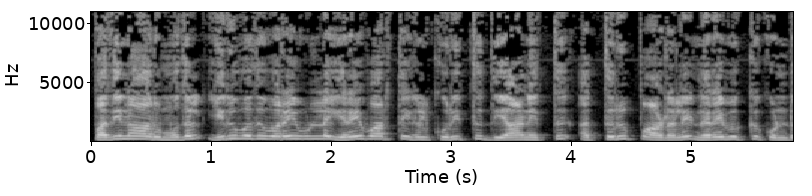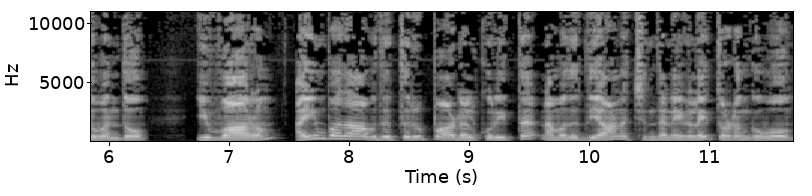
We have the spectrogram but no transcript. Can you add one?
பதினாறு முதல் இருபது வரை உள்ள இறைவார்த்தைகள் குறித்து தியானித்து அத்திருப்பாடலை நிறைவுக்கு கொண்டு வந்தோம். இவ்வாரம் ஐம்பதாவது திருப்பாடல் குறித்த நமது தியான சிந்தனைகளை தொடங்குவோம்.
